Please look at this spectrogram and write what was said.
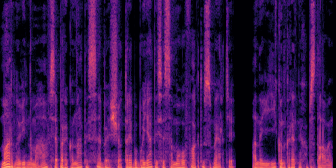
Марно він намагався переконати себе, що треба боятися самого факту смерті, а не її конкретних обставин.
